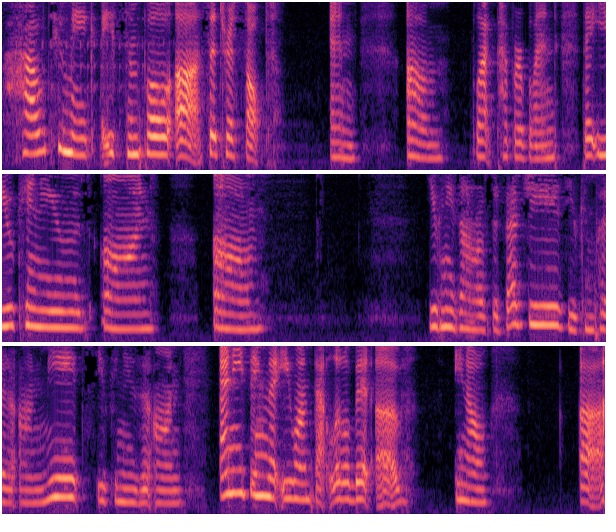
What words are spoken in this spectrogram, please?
how to make a simple uh, citrus salt. And um, black pepper blend that you can use on, um, you can use it on roasted veggies, you can put it on meats, you can use it on anything that you want that little bit of, you know, uh,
